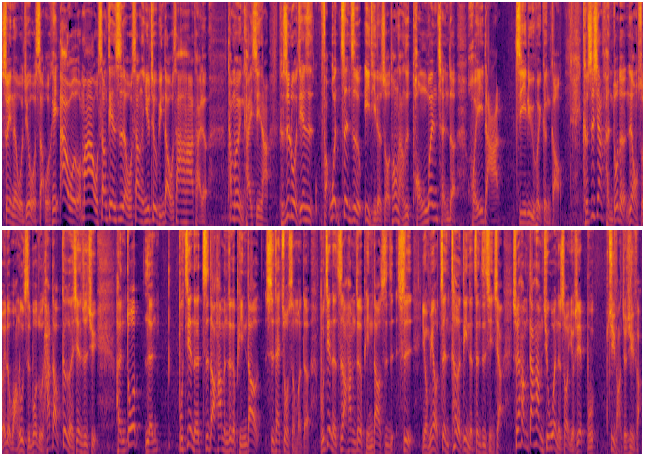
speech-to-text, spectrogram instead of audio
所以呢，我觉得我上我可以啊，我我妈我上电视了，我上 YouTube 频道，我上哈哈台了，他们会很开心啊。可是如果今天是访问政治议题的时候，通常是同温层的回答几率会更高。可是像很多的那种所谓的网络直播主，他到各个县市去，很多人。不见得知道他们这个频道是在做什么的，不见得知道他们这个频道是是有没有政特定的政治倾向，所以他们当他们去问的时候，有些不拒访就拒访，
